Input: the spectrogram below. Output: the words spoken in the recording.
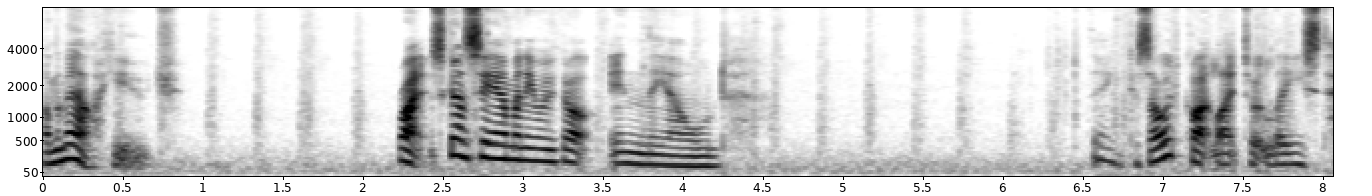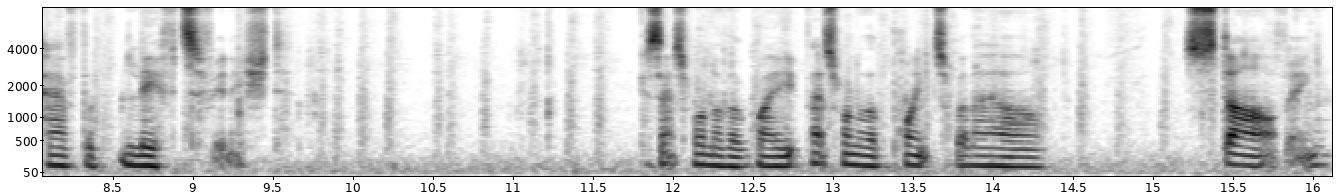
I mean, they are huge. Right, let's go and see how many we've got in the old thing. Because I would quite like to at least have the lifts finished. Because that's one of the way that's one of the points where they are starving.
